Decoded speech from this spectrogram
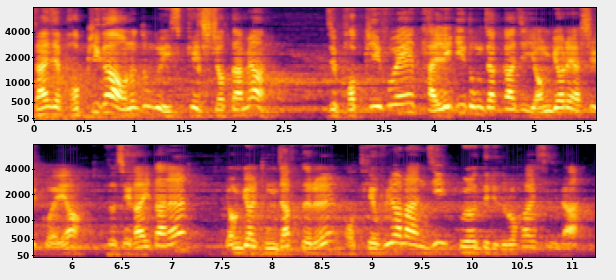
자, 이제 버피가 어느 정도 익숙해지셨다면, 이제 버피 후에 달리기 동작까지 연결해 하실 거예요. 그래서 제가 일단은 연결 동작들을 어떻게 훈련하는지 보여드리도록 하겠습니다.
